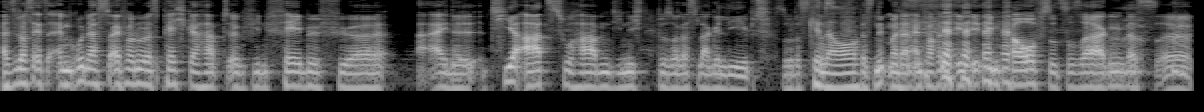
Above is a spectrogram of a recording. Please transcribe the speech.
Also du hast jetzt im Grunde hast du einfach nur das Pech gehabt, irgendwie ein Fable für eine Tierart zu haben, die nicht besonders lange lebt. So, das, genau. das, das nimmt man dann einfach in, in, in Kauf sozusagen. Das, äh,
